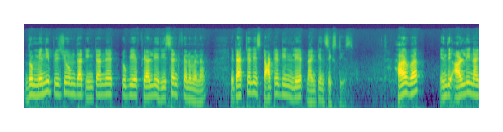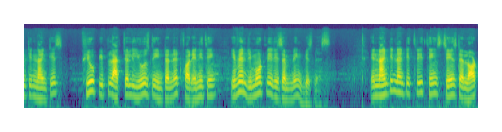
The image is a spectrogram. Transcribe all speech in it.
though many presume that internet to be a fairly recent phenomena, it actually started in late 1960s. However, in the early 1990s, few people actually used the internet for anything even remotely resembling business. In 1993, things changed a lot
